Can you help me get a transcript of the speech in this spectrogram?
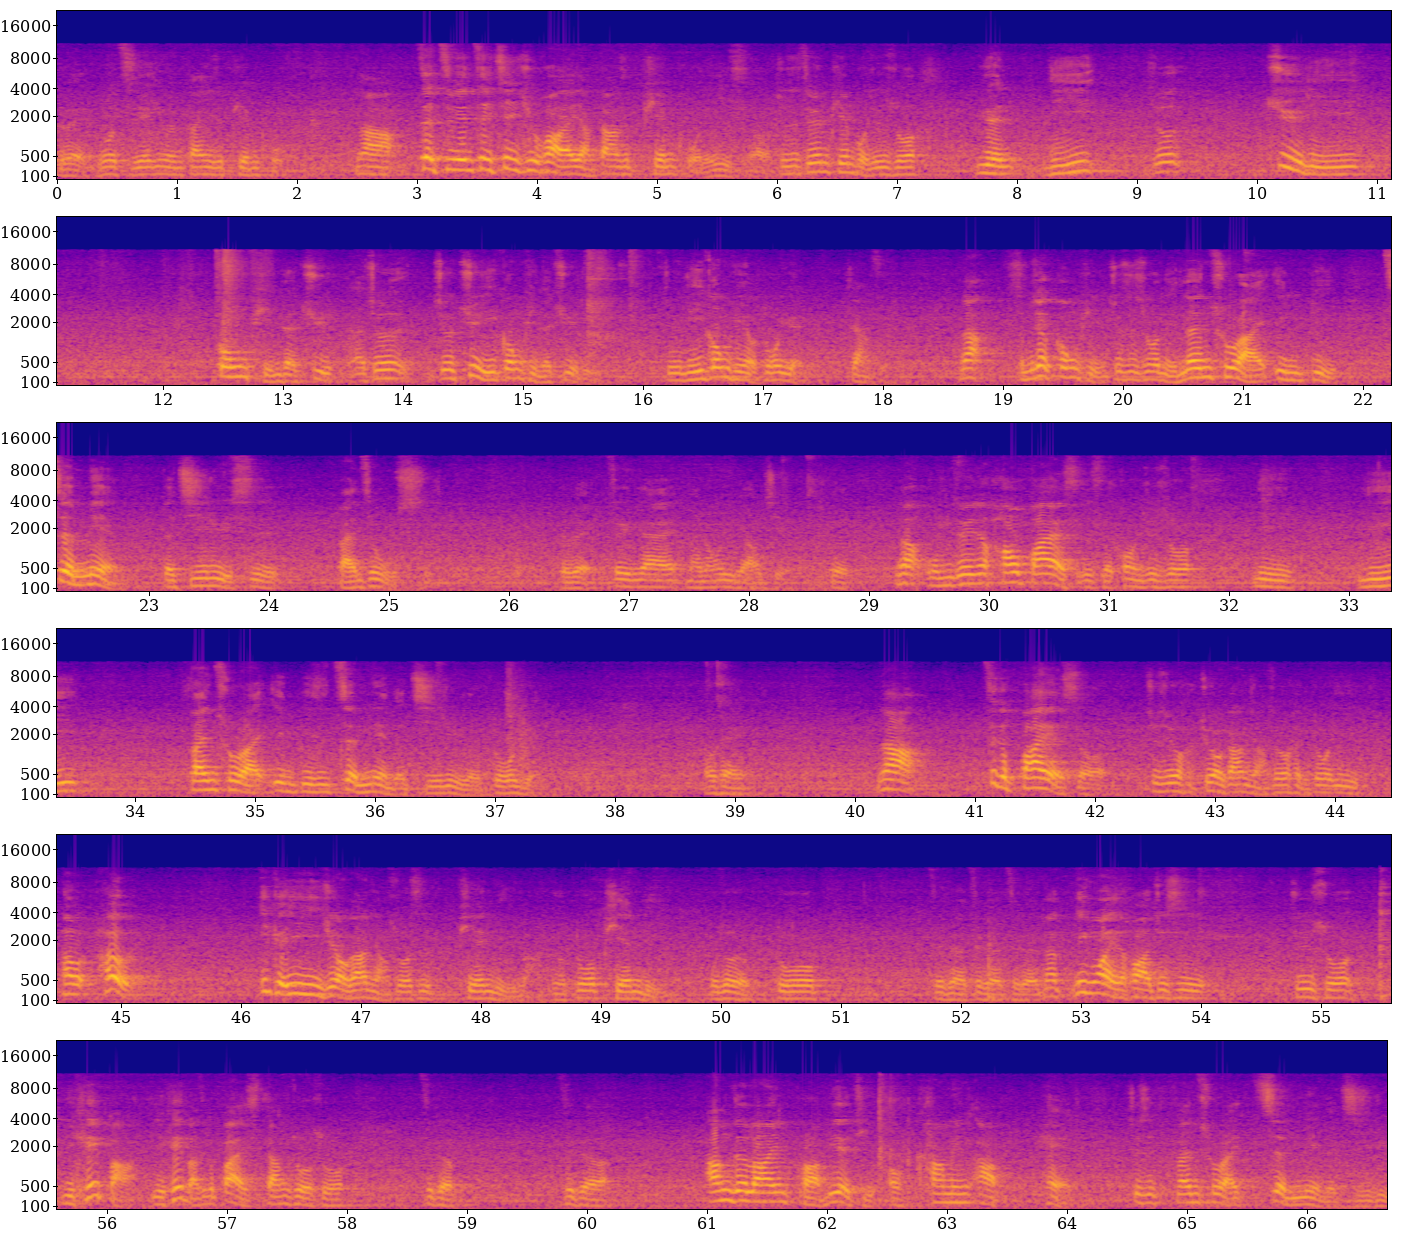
对不对？如果直接英文翻译是偏颇，那在这边这这句话来讲当然是偏颇的意思哦，就是这边偏颇就是说远离，就是距离公平的距呃就是就距离公平的距离，就离公平有多远这样子，那。什么叫公平？就是说你扔出来硬币正面的几率是百分之五十，对不对？这应该蛮容易了解。对，那我们这边 how biased is the coin？就是说你离翻出来硬币是正面的几率有多远？OK，那这个 bias 哦，就是有就我刚刚讲说有很多意义，还有还有。一个意义，就我刚刚讲说是偏离嘛，有多偏离，或者说有多这个这个这个。那另外的话就是，就是说，你可以把也可以把这个 bias 当做说这个这个 Underlying probability of coming up head，就是翻出来正面的几率。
